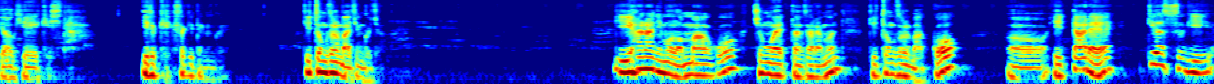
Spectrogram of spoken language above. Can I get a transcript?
여기에 계시다. 이렇게 해석이 되는 거예요. 뒤통수를 맞은 거죠. 이 하나님을 원망하고 증오했던 사람은 뒤통수를 맞고 어, 이 딸의 띄어쓰기를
